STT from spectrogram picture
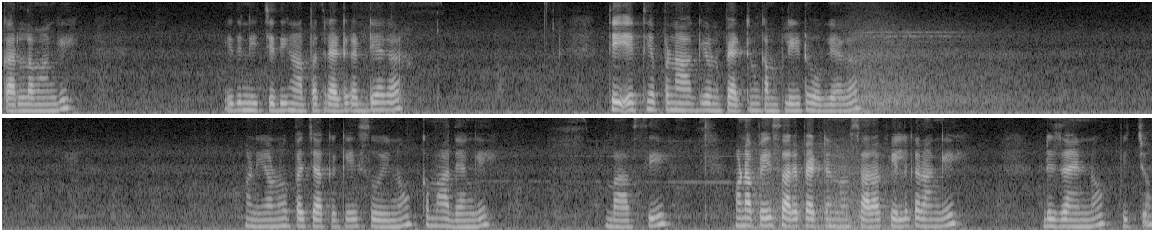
ਕਰ ਲਵਾਂਗੇ। ਇਹਦੇ ਨੀਚੇ ਦੀ ਹੁਣ ਆਪਾਂ ਥ੍ਰੈਡ ਕੱਢਿਆਗਾ। ਤੇ ਇੱਥੇ ਆਪਣਾ ਆ ਕੇ ਹੁਣ ਪੈਟਰਨ ਕੰਪਲੀਟ ਹੋ ਗਿਆਗਾ। ਹੁਣ ਇਹਨੂੰ ਆਪਾਂ ਚੱਕ ਕੇ ਸੂਈ ਨੂੰ ਘੁਮਾ ਦੇਾਂਗੇ ਵਾਪਸੀ। ਹੁਣ ਆਪਾਂ ਇਹ ਸਾਰੇ ਪੈਟਰਨ ਨੂੰ ਸਾਰਾ ਫਿਲ ਕਰਾਂਗੇ। ਡਿਜ਼ਾਈਨ ਨੂੰ ਵਿੱਚੋਂ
